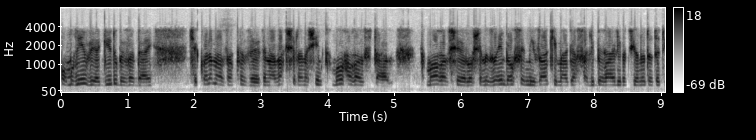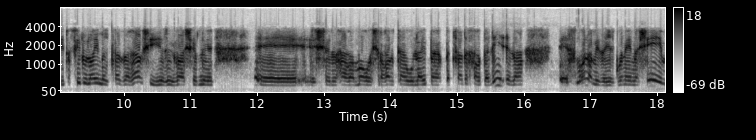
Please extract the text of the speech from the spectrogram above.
אומרים ויגידו בוודאי שכל המאבק הזה זה מאבק של אנשים כמו הרב סתיו, כמו הרב שלו, שמזוהים באופן מובהק עם האגף הליברלי בציונות הדתית, אפילו לא עם מרכז הרב שהיא יריבה של, אה, של הר המור ושל הרב טאו אולי בצד החרד"לי, אלא אה, שמאלה מזה, ארגוני נשים,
